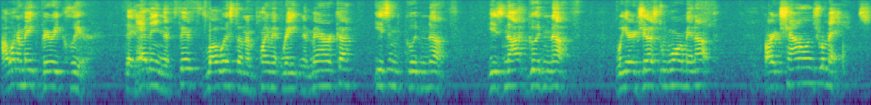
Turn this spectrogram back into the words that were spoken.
I want to make very clear that having the fifth lowest unemployment rate in America isn't good enough is not good enough. We are just warming up. Our challenge remains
